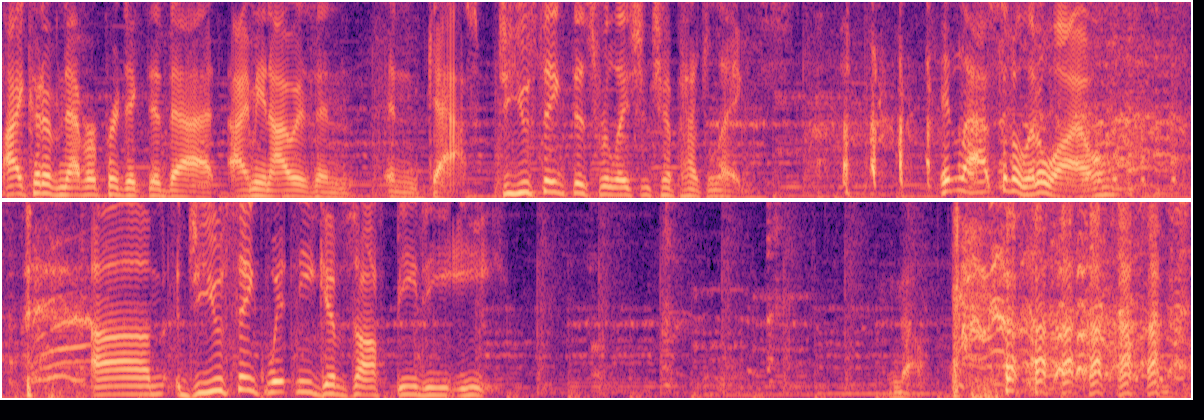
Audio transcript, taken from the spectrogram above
I could have never predicted that. I mean, I was in in gasp. Do you think this relationship has legs? It lasted a little while. Do you think Whitney gives off BDE? No.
